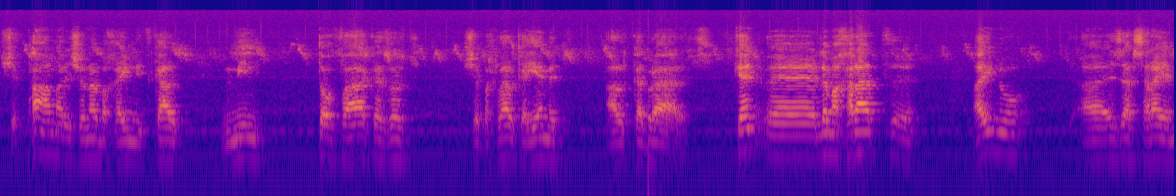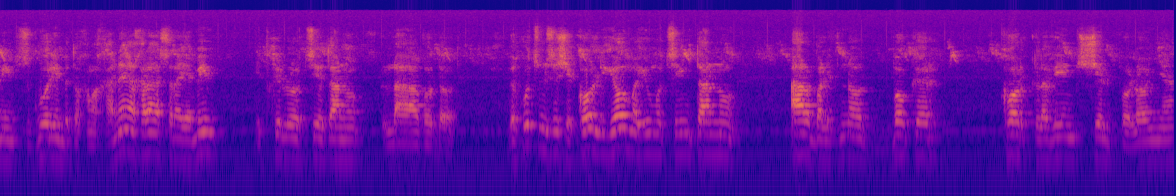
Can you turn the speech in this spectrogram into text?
שפעם הראשונה בחיים נתקל במין תופעה כזאת שבכלל קיימת על כדור הארץ. כן, אה, למחרת אה, היינו אה, איזה עשרה ימים סגורים בתוך המחנה, אחרי עשרה ימים התחילו להוציא אותנו לעבודות. וחוץ מזה שכל יום היו מוציאים אותנו ארבע לפנות בוקר קור כלבים של פולוניה,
